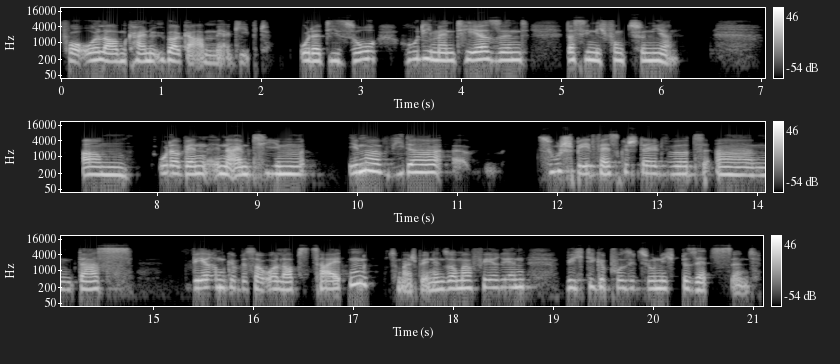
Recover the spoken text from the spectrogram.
vor Urlauben keine Übergaben mehr gibt oder die so rudimentär sind, dass sie nicht funktionieren. Ähm, oder wenn in einem Team immer wieder äh, zu spät festgestellt wird, äh, dass während gewisser Urlaubszeiten, zum Beispiel in den Sommerferien, wichtige Positionen nicht besetzt sind.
